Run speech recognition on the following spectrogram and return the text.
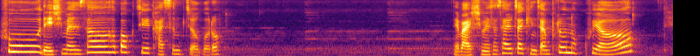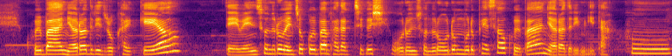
후 내쉬면서 허벅지 가슴 쪽으로. 네, 마시면서 살짝 긴장 풀어놓고요. 골반 열어드리도록 할게요. 네, 왼손으로 왼쪽 골반 바닥 찍으시, 오른손으로 오른 무릎 해서 골반 열어드립니다. 후,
